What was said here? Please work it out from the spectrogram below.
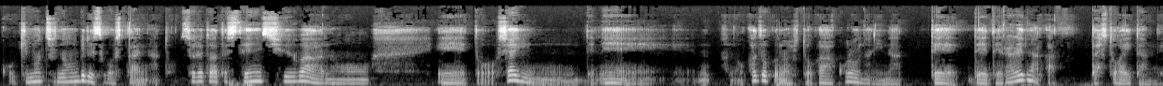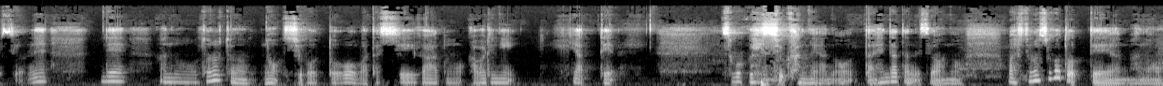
こう気持ちのんびり過ごしたいなと。それと私先週は、あの、えっ、ー、と、社員でね、あの、家族の人がコロナになって、で、出られなかった人がいたんですよね。で、あの、その人の仕事を私が、あの、代わりにやって、すごく一週間ね、あの、大変だったんですよ。あの、まあ、人の仕事って、あの、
